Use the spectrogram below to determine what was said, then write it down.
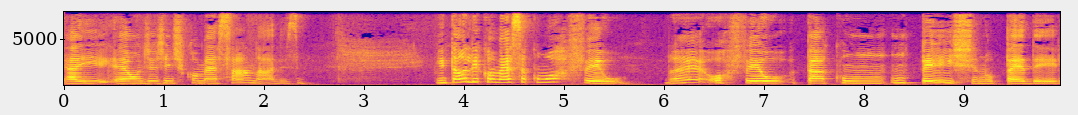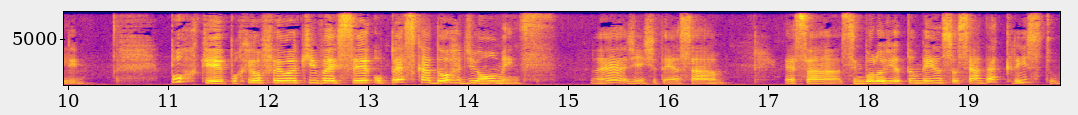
Aí é onde a gente começa a análise. Então, ele começa com Orfeu. Né? Orfeu está com um peixe no pé dele. Por quê? Porque Orfeu aqui vai ser o pescador de homens. Né? A gente tem essa essa simbologia também associada a Cristo,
